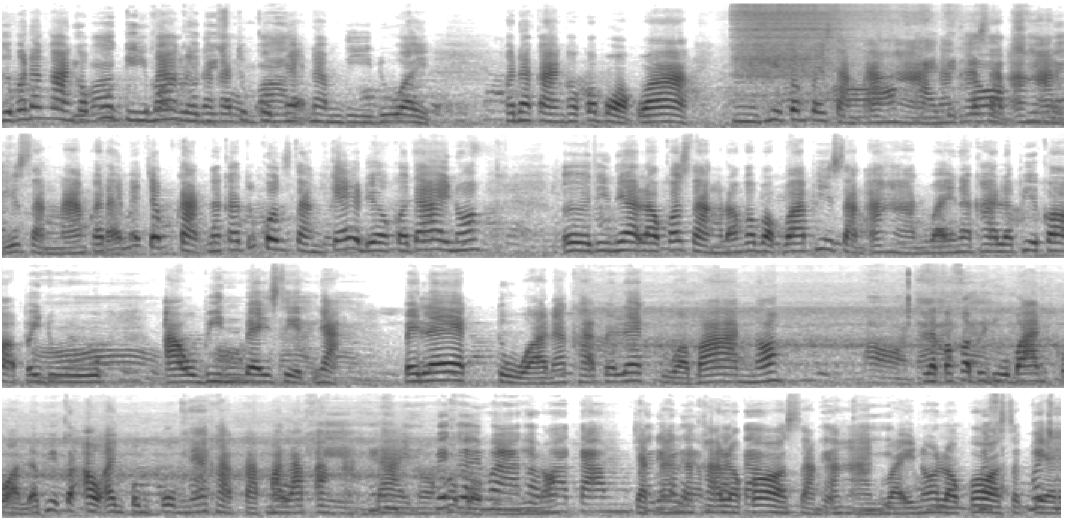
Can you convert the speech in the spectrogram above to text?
คือพนักงานเขาพูดดีมากเลยนะคะ ทุกคนแนะนำดีด้วยพนักงานเขาก็บอกว่าอืมพี่ต้องไปสั่งอาหารนะคะ สั่งอาหารหรือสั่งน้ำก็ได้ไม่จำกัดนะคะ ทุกคนสั่งแก้วเดียวก็ได้เนาะเออทีเนี้ยเราก็สั่งน้องก็บอกว่าพี่สั่งอาหารไว้นะคะ แล้วพี่ก็ไปดูเอาบินใบเสร็จเนี่ย ไปแลกตั๋วนะคะ ไปแลกตั๋วบ้านเนาะแล้วก็เข้าไปดูบ้านก่อน แล้วพี่ก็เอาอันกลมๆเนี่ยค่ะ กลับมารับอาหารได้เนาะไม่เขาเคบอยกอมาย่างนี้ค่ะเนาะมาตามจากนั้นนะคะ เราก็สั่งอาหารไว้เนาะเราก็สแกน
